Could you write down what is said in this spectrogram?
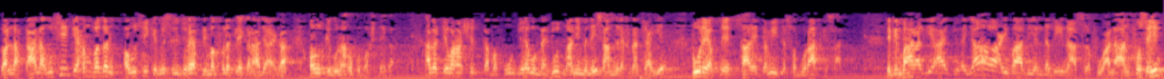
تو اللہ تعالیٰ اسی کے ہم وزن اور اسی کے مثل جو ہے اپنی مغفرت لے کر آ جائے گا اور اس کے گناہوں کو بخش دے گا۔ اگرچہ وہاں شرک کا مفہوم جو ہے وہ محدود معنی میں نہیں سامنے رکھنا چاہیے، پورے اپنے سارے جمی تصورات کے ساتھ۔ لیکن بہرحال یہ آیت جو ہے، یا عبادی الذین اصرف علی انفسہم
